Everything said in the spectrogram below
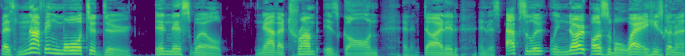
There's nothing more to do in this world now that Trump is gone and indicted, and there's absolutely no possible way he's gonna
